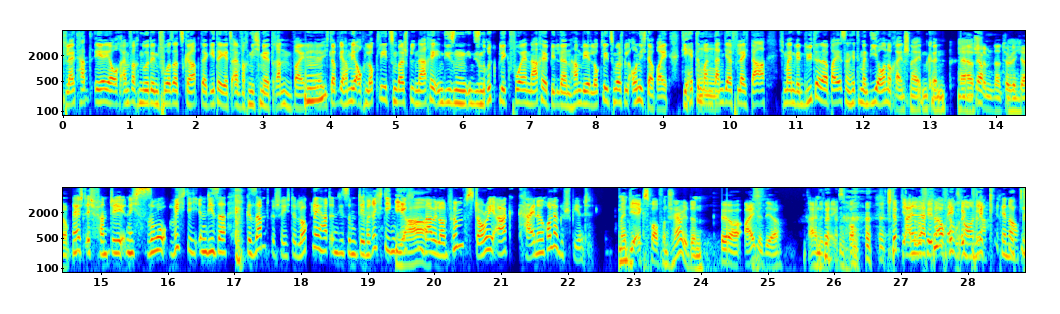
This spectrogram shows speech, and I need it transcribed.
vielleicht hat er ja auch einfach nur den Vorsatz gehabt, da geht er jetzt einfach nicht mehr dran, weil Mhm. äh, ich glaube, wir haben ja auch Lockley zum Beispiel nachher in diesen, in diesen Rückblick vorher-nachher Bildern haben wir Lockley zum Beispiel auch nicht dabei. Die hätte man Mhm. dann ja vielleicht da, ich meine, wenn Lüther dabei ist, dann hätte man die auch noch reinschneiden können. Ja, stimmt natürlich, ja. Echt, ich fand die nicht so wichtig in dieser Gesamtgeschichte. Lockley hat in diesem dem richtigen Ja. echten Babylon 5 Story Arc keine Rolle gespielt. Ich meine, die Ex-Frau von Sheridan. Ja, eine der. Eine der Ex-Frauen. Stimmt, die Eine andere der fehlt auch im Ex-Frauen, ja, Rückblick. genau.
